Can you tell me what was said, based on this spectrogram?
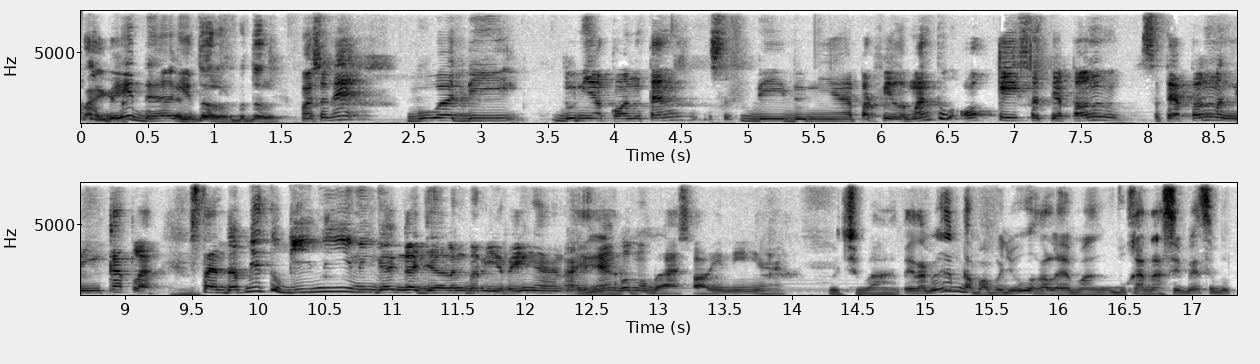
tuh gitu. beda gitu. Betul, betul. Maksudnya gua di dunia konten di dunia perfilman tuh oke setiap tahun setiap tahun meningkat lah. Stand upnya tuh gini nih nggak nggak jalan beriringan. Akhirnya Iya. gua mau bahas soal ininya. Lucu banget. Eh, tapi kan gak apa-apa juga kalau emang bukan nasibnya sebut.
